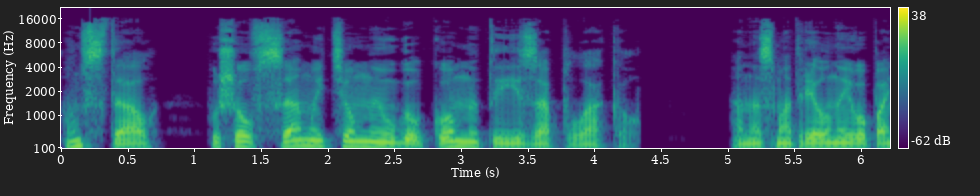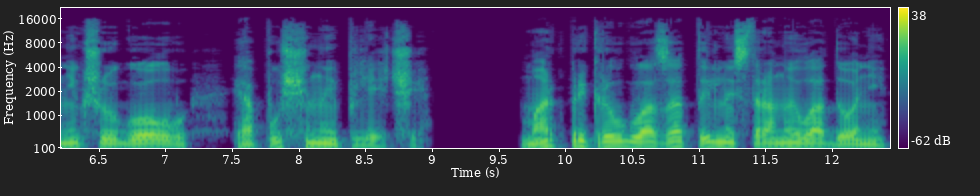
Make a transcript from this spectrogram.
Он встал, ушел в самый темный угол комнаты и заплакал. Она смотрела на его поникшую голову и опущенные плечи. Марк прикрыл глаза тыльной стороной ладони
